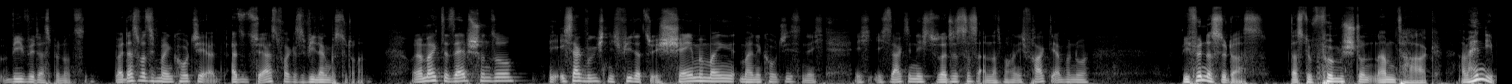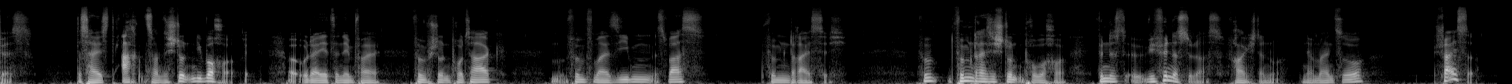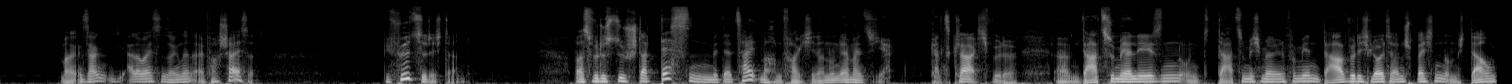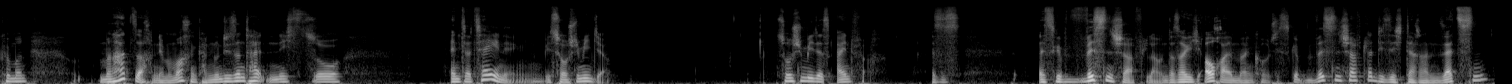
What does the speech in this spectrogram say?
wie wir das benutzen. Weil das, was ich meinen Coach hier, also zuerst frage, ist, wie lange bist du dran? Und dann merkt er selbst schon so, ich, sage wirklich nicht viel dazu. Ich schäme meine, meine Coaches nicht. Ich, ich sage dir nicht, du solltest das anders machen. Ich frage dir einfach nur, wie findest du das, dass du fünf Stunden am Tag am Handy bist? Das heißt 28 Stunden die Woche. Oder jetzt in dem Fall fünf Stunden pro Tag. Fünf mal sieben ist was? 35. 35 Stunden pro Woche. Findest, wie findest du das? Frage ich dann nur. Und er meint so, scheiße. sagen, die allermeisten sagen dann einfach scheiße. Wie fühlst du dich dann? Was würdest du stattdessen mit der Zeit machen, frage ich ihn dann. Und er meint so, ja, ganz klar, ich würde ähm, dazu mehr lesen und dazu mich mehr informieren. Da würde ich Leute ansprechen und mich darum kümmern. Man hat Sachen, die man machen kann, nur die sind halt nicht so entertaining wie Social Media. Social Media ist einfach. Es ist es gibt Wissenschaftler, und das sage ich auch allen meinen Coaches, es gibt Wissenschaftler, die sich daran setzen,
